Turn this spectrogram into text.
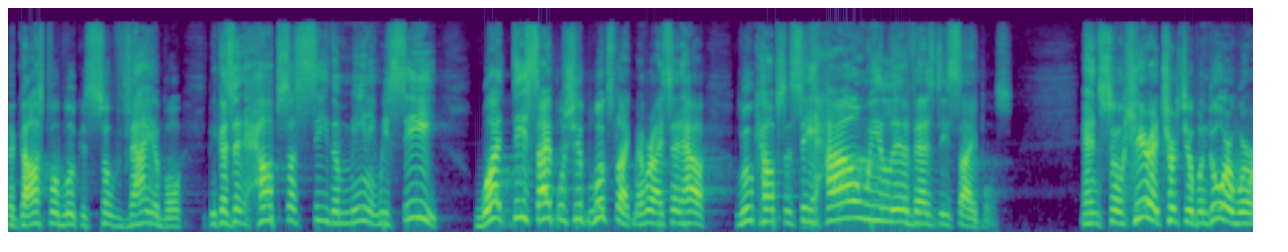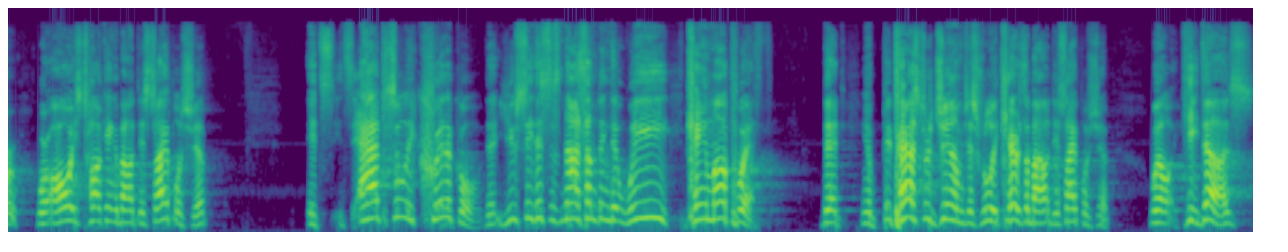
the Gospel of Luke is so valuable because it helps us see the meaning. We see what discipleship looks like. Remember, I said how Luke helps us see how we live as disciples. And so here at Church the Open Door, we're, we're always talking about discipleship. It's, it's absolutely critical that you see this is not something that we came up with, that you know, Pastor Jim just really cares about discipleship. Well, he does.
